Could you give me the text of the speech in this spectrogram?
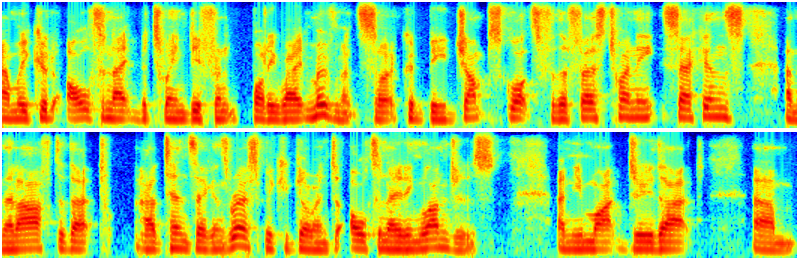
and we could alternate between different body weight movements. So it could be jump squats for the first 20 seconds, and then after that uh, 10 seconds rest, we could go into alternating lunges. And you might do that um,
